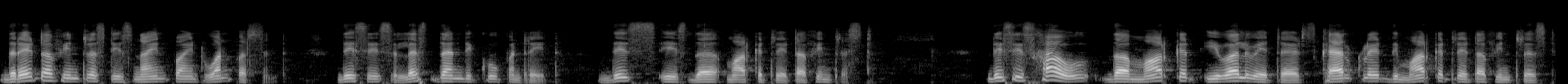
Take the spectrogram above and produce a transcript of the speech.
the rate of interest is 9.1%. This is less than the coupon rate. This is the market rate of interest. This is how the market evaluators calculate the market rate of interest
